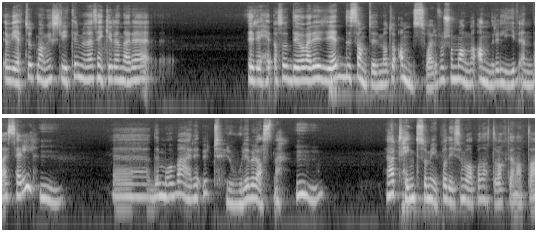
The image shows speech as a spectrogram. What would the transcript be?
jeg vet jo at mange sliter. Men jeg tenker den derre altså Det å være redd samtidig med at du har ansvaret for så mange andre liv enn deg selv, Mm. Eh, det må være utrolig belastende. Mm. Jeg har tenkt så mye på de som var på nattevakt den natta.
